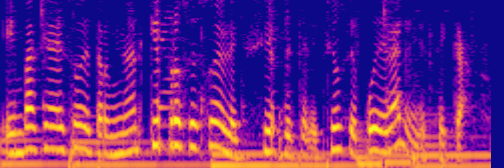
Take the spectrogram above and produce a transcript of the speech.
en base a eso, determinar qué proceso de, selección se puede dar en ese caso.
